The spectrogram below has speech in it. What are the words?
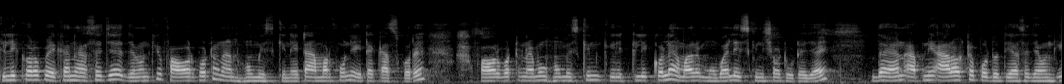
ক্লিক করার পর এখানে আছে যে, যেমন কি power button and home screen এটা আমার ফোনে এটা কাজ করে। পাওয়ার বাটন এবং হোম স্ক্রিন ক্লিক করলে আমার মোবাইলে স্ক্রিনশট উঠে যায়। দেন আপনি আরও একটা পদ্ধতি আছে, যেমন কি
